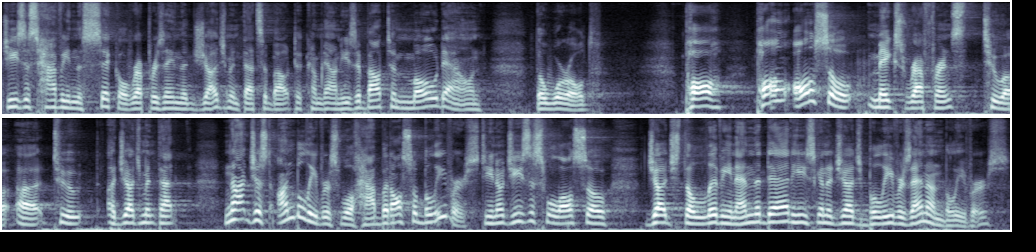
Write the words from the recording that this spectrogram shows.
Jesus having the sickle representing the judgment that's about to come down. He's about to mow down the world. Paul, Paul also makes reference to a, uh, to a judgment that not just unbelievers will have, but also believers. Do you know Jesus will also judge the living and the dead? He's going to judge believers and unbelievers.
